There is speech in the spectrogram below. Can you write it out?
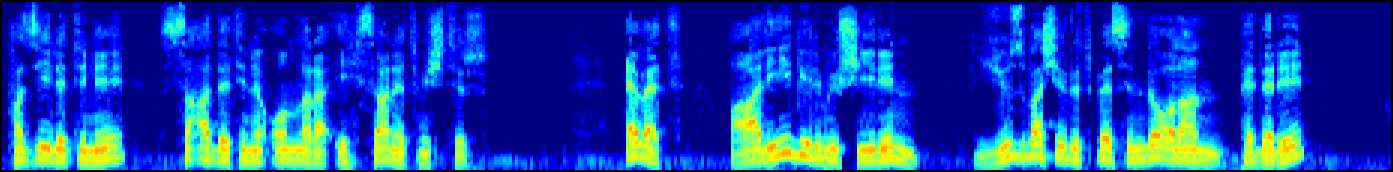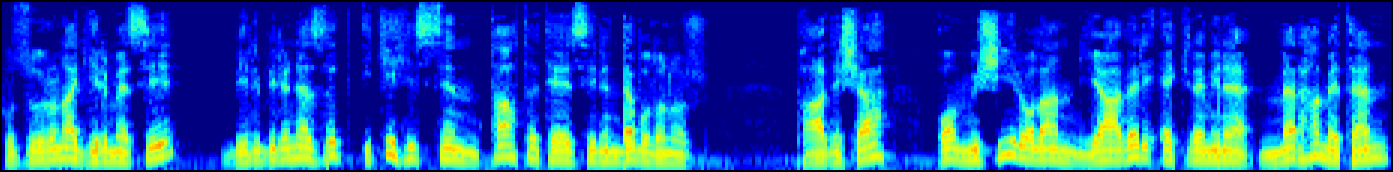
faziletini, saadetini onlara ihsan etmiştir. Evet, ali bir müşirin yüzbaşı rütbesinde olan pederi huzuruna girmesi birbirine zıt iki hissin tahtı tesirinde bulunur. Padişah o müşir olan yaver ekremine merhameten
